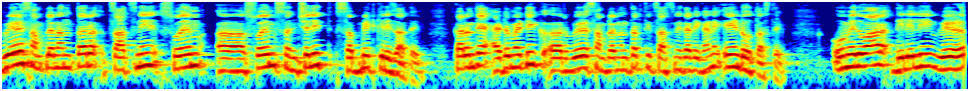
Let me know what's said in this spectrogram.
वेळ संपल्यानंतर चाचणी स्वयं स्वयंसंचलित सबमिट केली जाते. कारण ते ॲटोमॅटिक वेळ संपल्यानंतर ती चाचणी त्या ठिकाणी एंड होत असते. उमेदवार दिलेली वेळ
